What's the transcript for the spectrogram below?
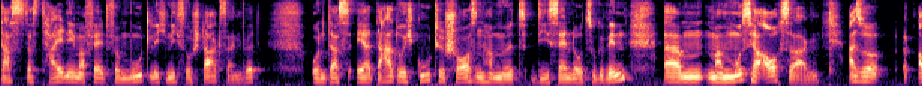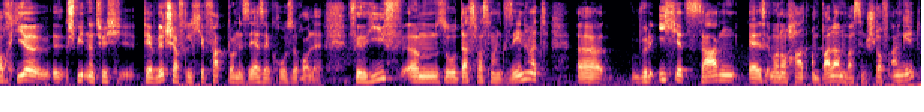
dass das Teilnehmerfeld vermutlich nicht so stark sein wird und dass er dadurch gute Chancen haben wird, die Sando zu gewinnen. Ähm, man muss ja auch sagen, also auch hier äh, spielt natürlich der wirtschaftliche Faktor eine sehr, sehr große Rolle. Für Heath, ähm, so das, was man gesehen hat, äh, würde ich jetzt sagen, er ist immer noch hart am Ballern, was den Stoff angeht.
